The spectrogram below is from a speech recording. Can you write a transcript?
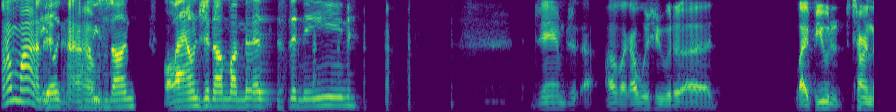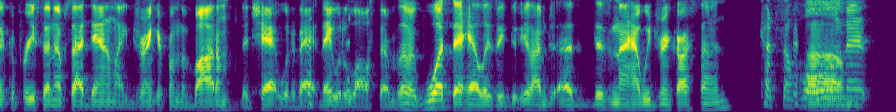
I don't mind Stealing it. Um, Suns, lounging on my mezzanine. Jam, just, I was like, I wish you would have, uh, like, if you would have turned the Capri Sun upside down, like drank it from the bottom, the chat would have, they would have lost their. Like, what the hell is he doing? I'm, uh, this is not how we drink our suns. Cuts a hole Um, in it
